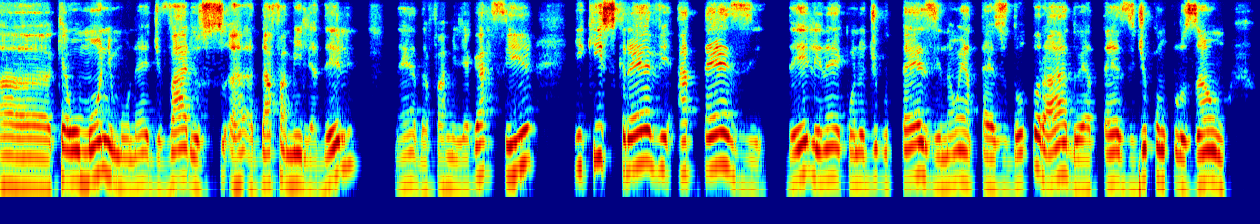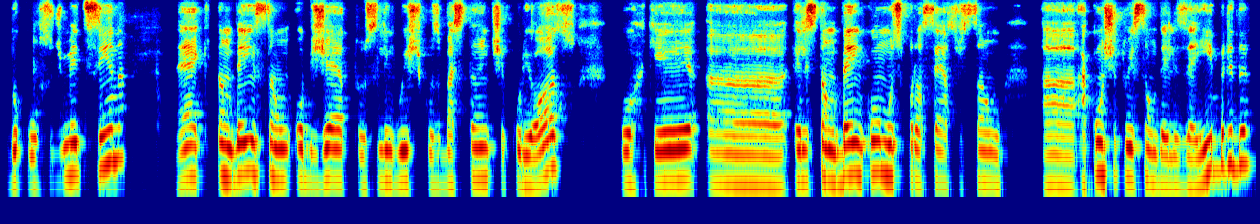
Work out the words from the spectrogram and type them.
uh, que é homônimo né, de vários uh, da família dele, né, da família Garcia, e que escreve a tese dele, né, quando eu digo tese, não é a tese de doutorado, é a tese de conclusão do curso de medicina, né, que também são objetos linguísticos bastante curiosos, porque uh, eles também, como os processos são a, a constituição deles é híbrida,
